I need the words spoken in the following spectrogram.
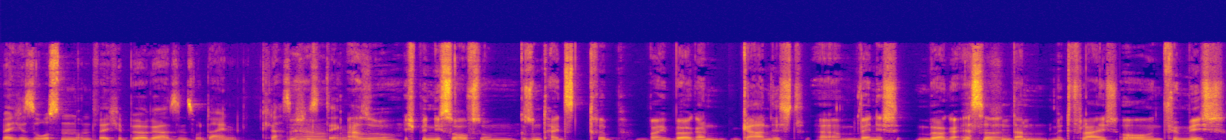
Welche Soßen und welche Burger sind so dein klassisches Ja, Ding? Also ich bin nicht so auf so einem Gesundheitstrip bei Burgern gar nicht. Ähm, wenn ich Burger esse, dann mit Fleisch. Und für mich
